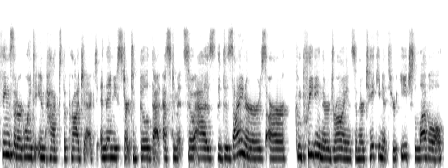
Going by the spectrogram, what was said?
things that are going to impact the project and then you start to build that estimate. So as the designers are completing their drawings and they're taking it through each level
